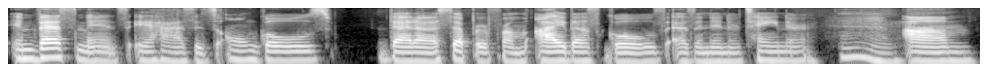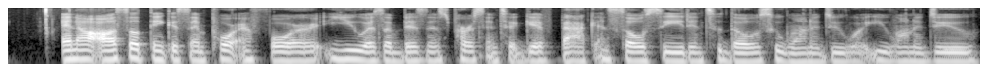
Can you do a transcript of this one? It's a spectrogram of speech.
investments, it has its own goals that are separate from Aida's goals as an entertainer. Mm. Um, and I also think it's important for you as a business person to give back and sow seed into those who want to do what you want to do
